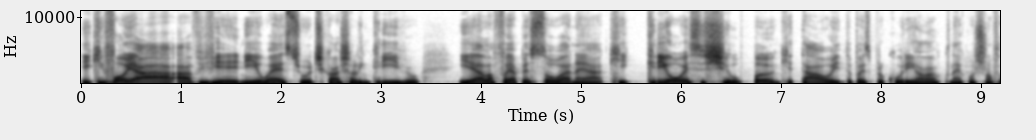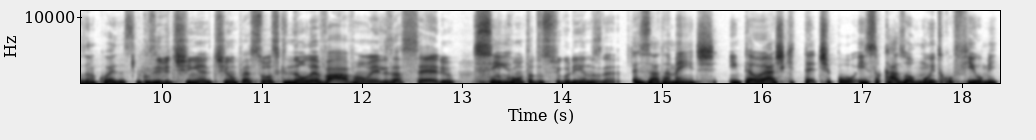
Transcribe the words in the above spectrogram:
E que foi a, a Vivienne Westwood, que eu acho ela incrível. E ela foi a pessoa, né, que criou esse estilo punk e tal. E depois procurem, ela né, continuou fazendo coisas. Inclusive, tinha, tinham pessoas que não levavam eles a sério Sim. por conta dos figurinos, né? Exatamente. Então eu acho que, tipo, isso casou muito com o filme.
